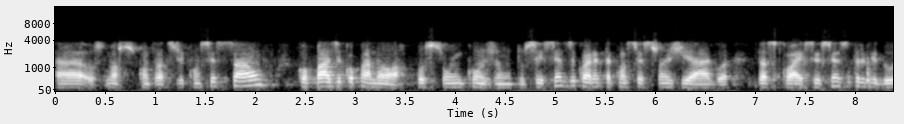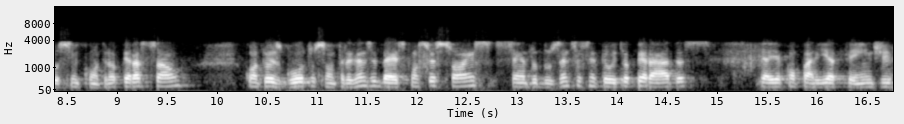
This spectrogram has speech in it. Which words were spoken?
a, os nossos contratos de concessão. Copasa e Copanor possuem em conjunto 640 concessões de água, das quais 632 se encontram em operação. Quanto ao esgoto, são 310 concessões, sendo 268 operadas, e aí a companhia atende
